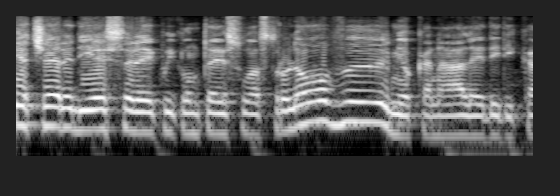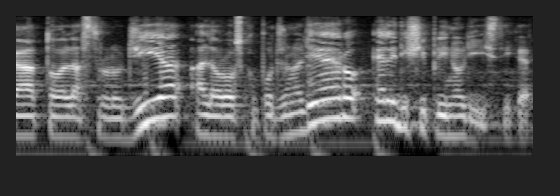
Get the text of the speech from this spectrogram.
Piacere di essere qui con te su Astrolove, il mio canale dedicato all'astrologia, all'oroscopo giornaliero e alle discipline olistiche.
